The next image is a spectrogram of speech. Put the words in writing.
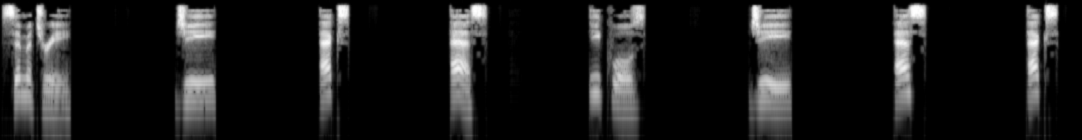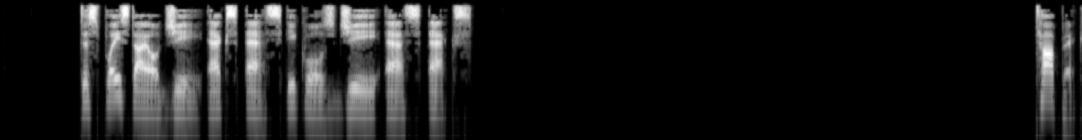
Symmetry G X S equals G S X display style g x s equals g s x. Topic:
